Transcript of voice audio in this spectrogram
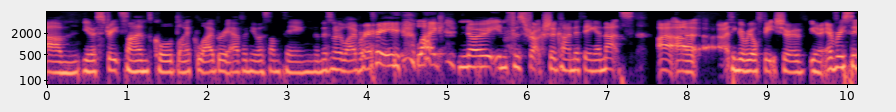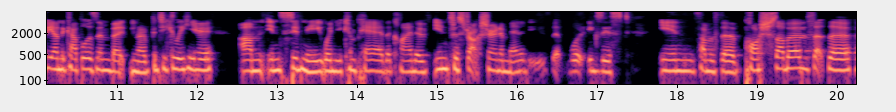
um, you know, street signs called like Library Avenue or something. And there's no library, like no infrastructure kind of thing. And that's, uh, uh, I think, a real feature of, you know, every city under capitalism, but, you know, particularly here um, in Sydney, when you compare the kind of infrastructure and amenities that would exist in some of the posh suburbs that the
